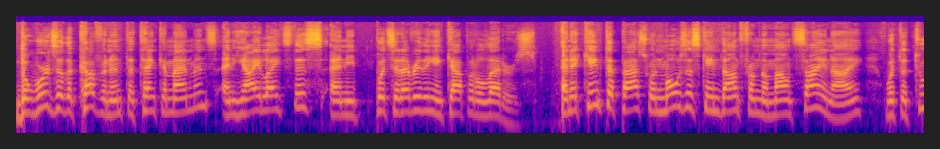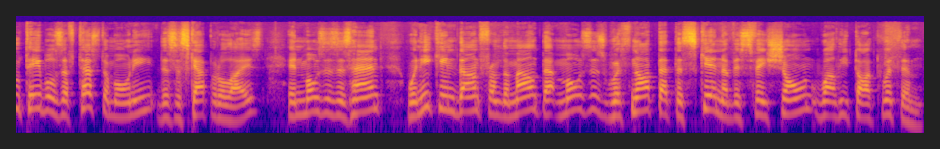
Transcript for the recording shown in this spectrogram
the words of the covenant, the Ten Commandments, and he highlights this and he puts it everything in capital letters. And it came to pass when Moses came down from the Mount Sinai with the two tables of testimony, this is capitalized, in Moses' hand, when he came down from the mount, that Moses with not that the skin of his face shone while he talked with him.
